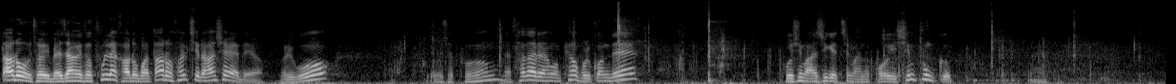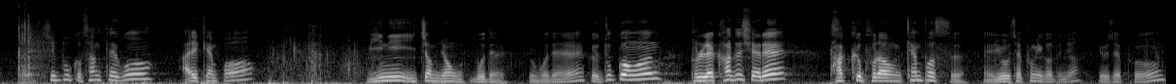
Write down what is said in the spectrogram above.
따로 저희 매장에서 툴레 가로바 따로 설치를 하셔야 돼요. 그리고 이 제품 사다리를 한번 펴 볼 건데 보시면 아시겠지만 거의 신품급 네. 신품급 상태고 아이캠퍼 미니 2.0 모델 이 모델 그 뚜껑은 블랙 하드쉘에 다크 브라운 캠퍼스. 이 제품이거든요. 이 제품.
